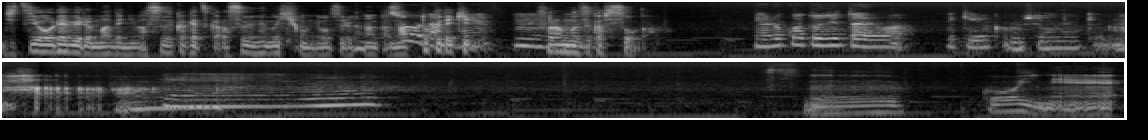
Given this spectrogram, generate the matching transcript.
実用レベルまでには数ヶ月から数年の期間を要するがなんか納得できる。そねうん、それは難しそうだ。やること自体はできるかもしれないけどね。はへー。すごいね。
